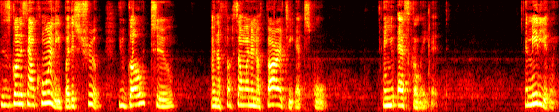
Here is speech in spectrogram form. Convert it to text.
this is going to sound corny, but it's true. You go to an someone in authority at school and you escalate it immediately.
